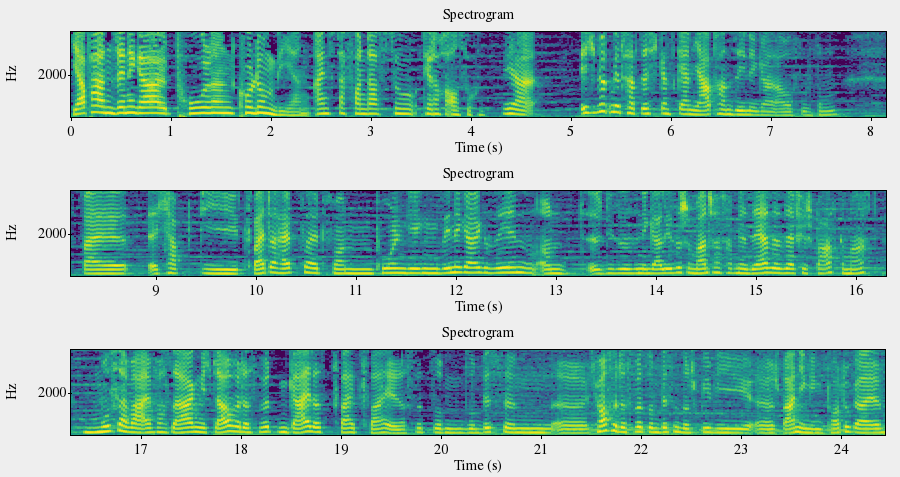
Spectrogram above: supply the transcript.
Japan, Senegal, Polen, Kolumbien. Eins davon darfst du dir noch aussuchen. Ja, ich würde mir tatsächlich ganz gern Japan, Senegal aussuchen weil ich habe die zweite Halbzeit von Polen gegen Senegal gesehen und äh, diese senegalesische Mannschaft hat mir sehr, sehr, sehr viel Spaß gemacht. Muss aber einfach sagen, ich glaube, das wird ein geiles 2-2. Das wird so ein, so ein bisschen, äh, ich hoffe, das wird so ein bisschen so ein Spiel wie äh, Spanien gegen Portugal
